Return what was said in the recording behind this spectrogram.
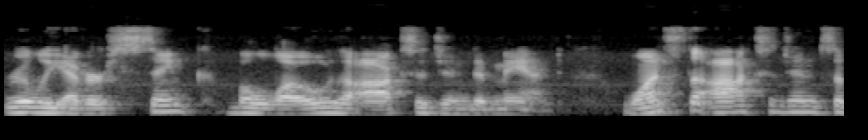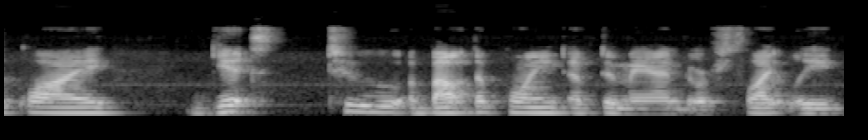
really ever sink below the oxygen demand. Once the oxygen supply gets to about the point of demand or slightly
